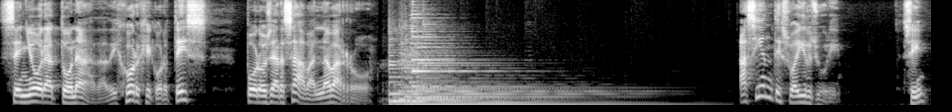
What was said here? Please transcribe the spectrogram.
Señora Tonada de Jorge Cortés por Ollarzábal Navarro. Asiente Suair Yuri. Sí,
